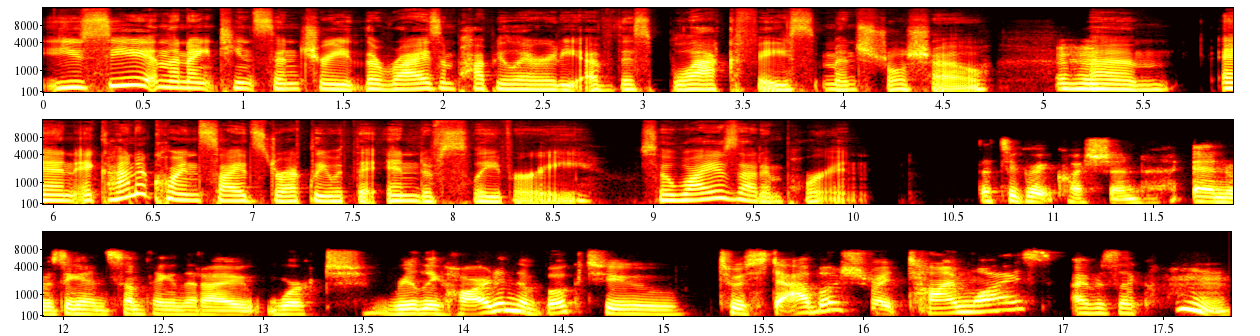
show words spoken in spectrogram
you see in the 19th century the rise in popularity of this blackface minstrel show. Mm-hmm. Um, and it kind of coincides directly with the end of slavery. So why is that important? That's a great question, and it was again something that I worked really hard in the book to to establish. Right, time wise, I was like, hmm.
